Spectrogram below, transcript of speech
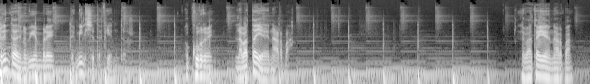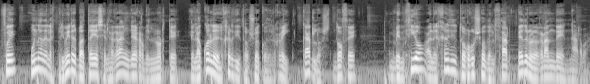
30 de noviembre de 1700. Ocurre la Batalla de Narva. La Batalla de Narva fue una de las primeras batallas en la Gran Guerra del Norte en la cual el ejército sueco del rey Carlos XII venció al ejército ruso del zar Pedro el Grande en Narva.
